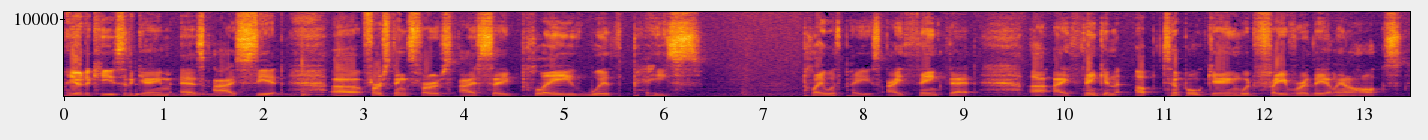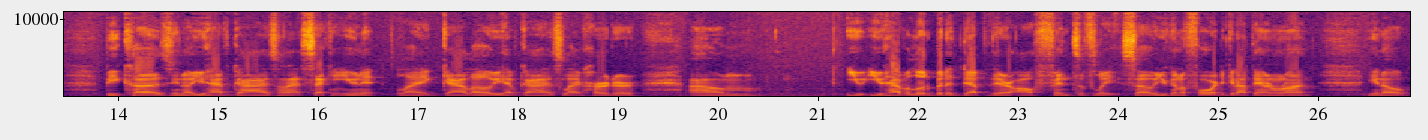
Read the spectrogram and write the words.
here are the keys to the game as I see it. Uh, first things first, I say play with pace play with pace. I think that uh, I think an up tempo game would favor the Atlanta Hawks because you know you have guys on that second unit like Gallo, you have guys like Huerter. Um, you you have a little bit of depth there offensively, so you can afford to get out there and run. You know,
